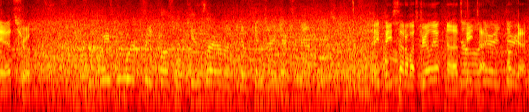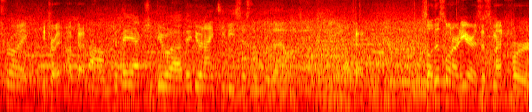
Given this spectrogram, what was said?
yeah, that's true. we, we work pretty close with Kinsler. I don't know if you know Kinsler injection manifolds. Hey, based out of Australia? No, that's no, K-Tech. they're, they're Okay. Detroit. Detroit. Okay. um, but they actually do uh, they do an ITB system for the LS. Okay. So this one right here is this meant for?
